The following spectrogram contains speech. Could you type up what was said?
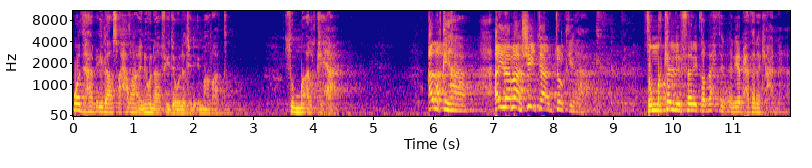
واذهب إلى صحراء هنا في دولة الإمارات ثم ألقها. ألقها أينما شئت أن تلقها. ثم كلف فريق بحث أن يبحث لك عنها.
